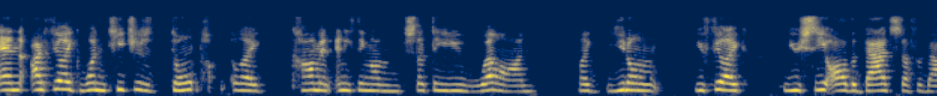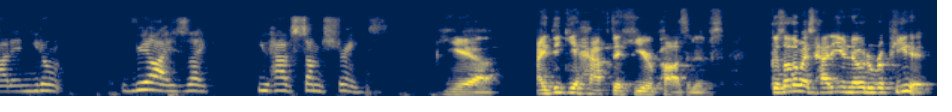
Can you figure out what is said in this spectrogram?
And I feel like when teachers don't like comment anything on stuff that you do well on, like you don't you feel like you see all the bad stuff about it and you don't realize like you have some strengths. Yeah. I think you have to hear positives because otherwise, how do you know to repeat it?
